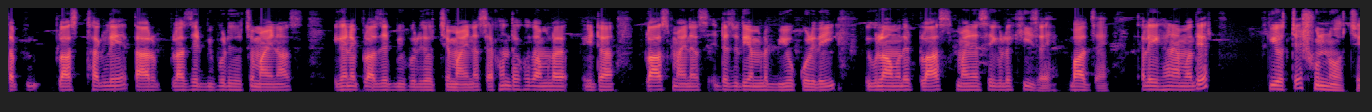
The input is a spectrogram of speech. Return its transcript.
তা প্লাস থাকলে তার প্লাসের বিপরীত হচ্ছে মাইনাস এখানে প্লাসের বিপরীত হচ্ছে মাইনাস এখন দেখো তো আমরা এটা প্লাস মাইনাস এটা যদি আমরা বিয়োগ করে দিই, এগুলো আমাদের প্লাস মাইনাস এগুলো কি যায়? বাদ যায়। তাহলে এখানে আমাদের কি হচ্ছে শূন্য হচ্ছে।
